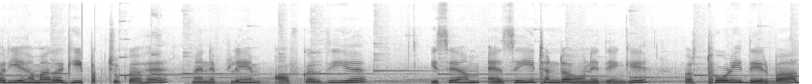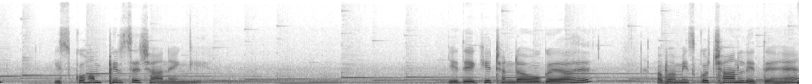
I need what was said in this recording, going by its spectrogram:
और ये हमारा घी पक चुका है। मैंने फ्लेम ऑफ़ कर दी है। इसे हम ऐसे ही ठंडा होने देंगे और थोड़ी देर बाद इसको हम फिर से छानेंगे। ये देखिए ठंडा हो गया है। अब हम इसको छान लेते हैं।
